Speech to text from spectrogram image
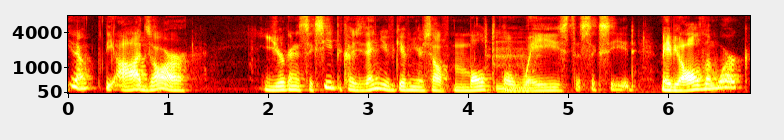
you know, the odds are you're going to succeed because then you've given yourself multiple ways to succeed. Maybe all of them work.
